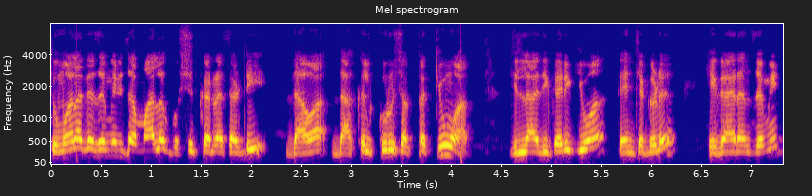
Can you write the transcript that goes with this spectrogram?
तुम्हाला त्या जमिनीचा मालक घोषित करण्यासाठी दावा दाखल करू शकता किंवा जिल्हा अधिकारी किंवा त्यांच्याकडे हे गायरान जमीन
